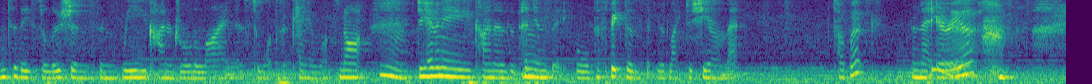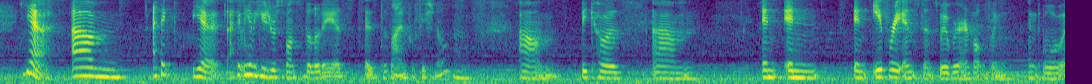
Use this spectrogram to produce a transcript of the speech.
into these solutions, and where you kind of draw the line as to what's okay and what's not. Mm. Do you have any kind of opinions that or perspectives that you would like to share on that topic in that yeah. area? yeah. Um, I think yeah, I think we have a huge responsibility as as design professionals, mm. um, because um, in in in every instance where we're involving in, or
